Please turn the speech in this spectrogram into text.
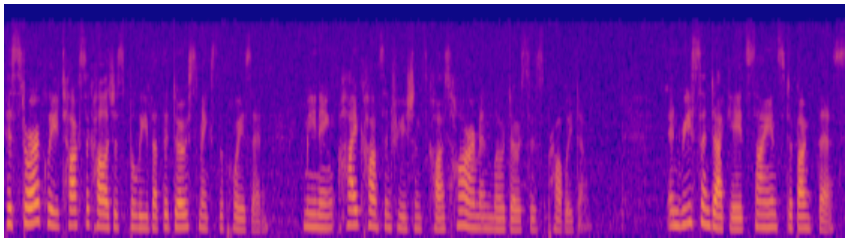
Historically, toxicologists believe that the dose makes the poison, meaning high concentrations cause harm and low doses probably don't. In recent decades, science debunked this,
